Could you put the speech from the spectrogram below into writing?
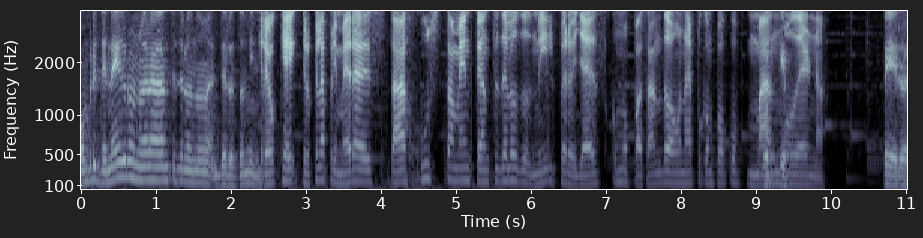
Hombres de Negro no era antes de los, de los 2000. Creo que, creo que la primera está justamente antes de los 2000, pero ya es como pasando a una época un poco más moderna. Pero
